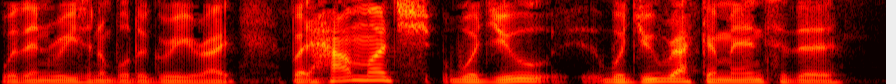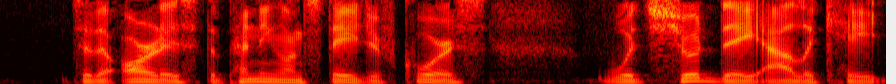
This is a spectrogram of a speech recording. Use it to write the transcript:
within a reasonable degree, right? But how much would you would you recommend to the to the artist, depending on stage, of course, would should they allocate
